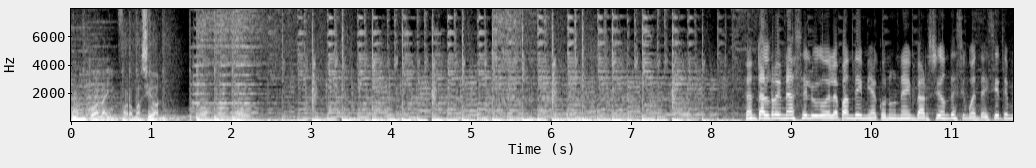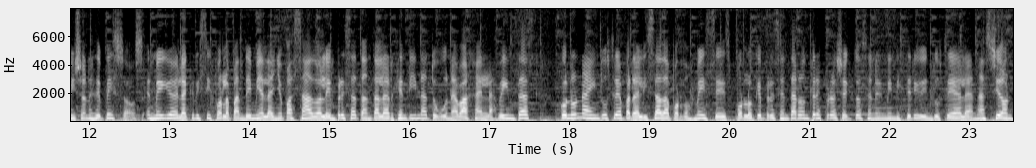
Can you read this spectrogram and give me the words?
junto a la información. Tantal renace luego de la pandemia con una inversión de 57 millones de pesos. En medio de la crisis por la pandemia el año pasado, la empresa Tantal Argentina tuvo una baja en las ventas con una industria paralizada por dos meses, por lo que presentaron tres proyectos en el Ministerio de Industria de la Nación,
